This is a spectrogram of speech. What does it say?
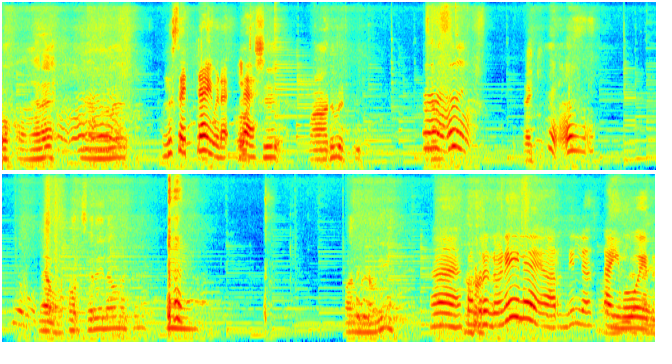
ഓ, അങ്ങനെ ഒന്ന് സെറ്റായി ഇവിടെ കുറച്ച് പാട് വെട്ടി. പന്ത്രണ്ട് മണി. പന്ത്രണ്ട് മണിയായില്ലേ അറിഞ്ഞില്ല ടൈം പോയത്.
